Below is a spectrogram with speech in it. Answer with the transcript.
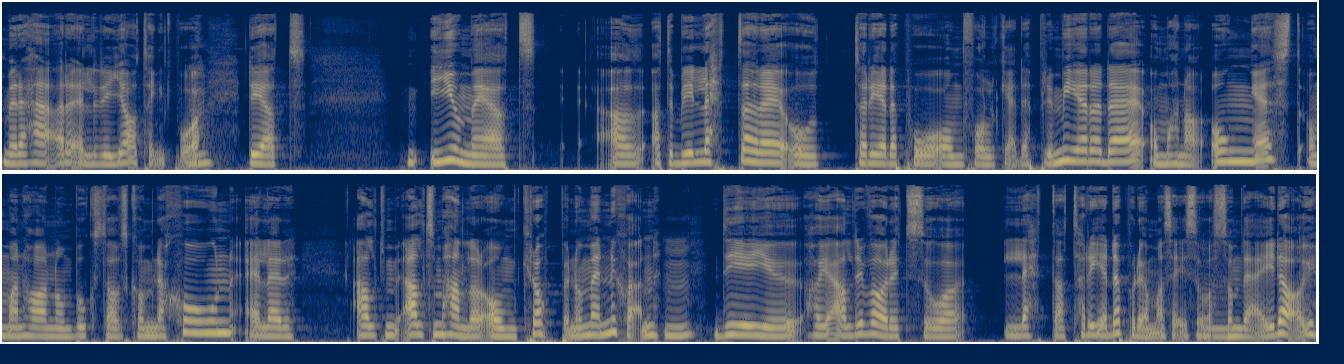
med det här, eller det jag tänkt på, Mm. det är att i och med att, att det blir lättare att ta reda på om folk är deprimerade, om man har ångest, om man har någon bokstavskombination eller allt, allt som handlar om kroppen och människan. Mm. Det är ju, har ju aldrig varit så lätt att ta reda på det om man säger så, Mm. som det är idag.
